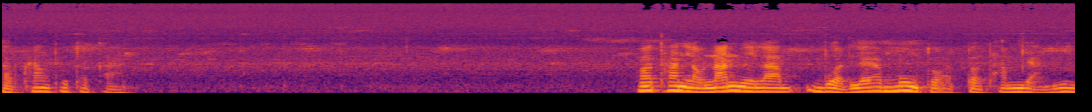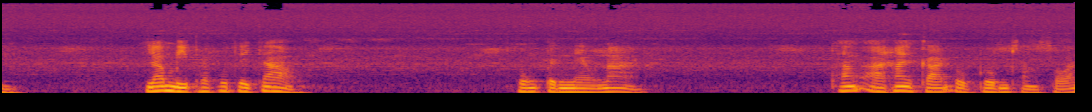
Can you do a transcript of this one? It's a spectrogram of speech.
กับครั้งพุทธกาลเพราะท่านเหล่านั้นเวลาบวชแล้วมุ่งต่ออัตต่อธรรมอย่างยิ่ง แล้วมีพระพุทธเจ้า ทรงเป็นแนวหน้า ทั้งอาให้การอบรมสั่งสอน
